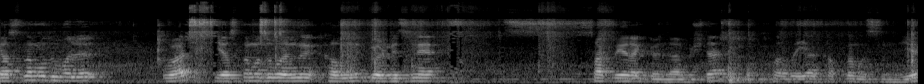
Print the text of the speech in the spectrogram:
Yaslama duvarı var. Yaslama duvarını kalınlık bölmesine saklayarak göndermişler. Fazla yer kaplamasın diye.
